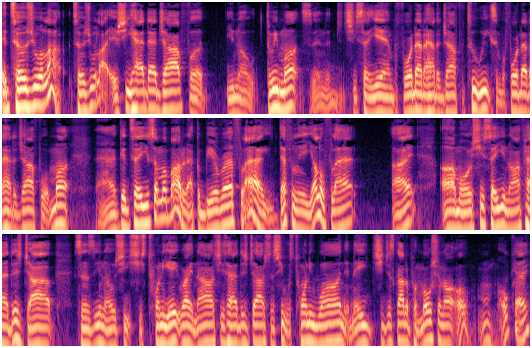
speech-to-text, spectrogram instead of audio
it tells you a lot. It tells you a lot. If she had that job for you know three months and she said yeah, and before that I had a job for two weeks, and before that I had a job for a month, I could tell you something about it. That could be a red flag, definitely a yellow flag. All right. Um, or she say, you know, I've had this job since, you know, she she's 28 right now. She's had this job since she was 21 and they she just got a promotion. All, oh, mm, okay.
